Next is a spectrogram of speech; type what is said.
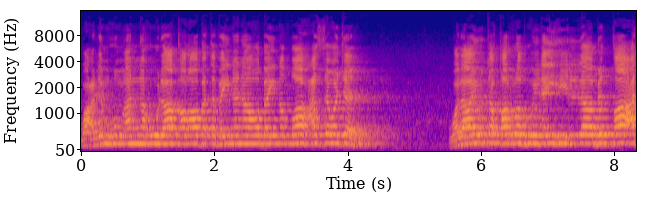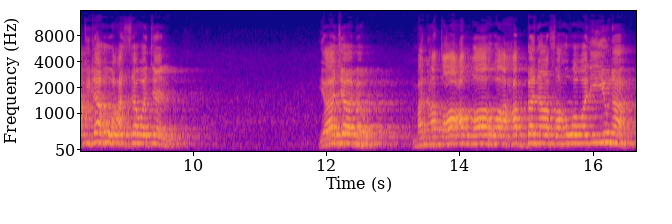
واعلمهم أنه لا قرابة بيننا وبين الله عز وجل. ولا يتقرب إليه إلا بالطاعة له عز وجل. يا جابر من أطاع الله وأحبنا فهو ولينا.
